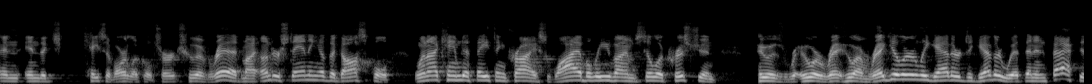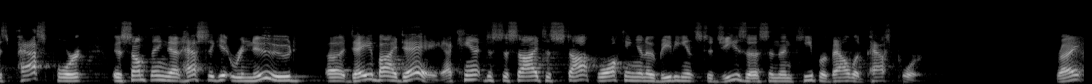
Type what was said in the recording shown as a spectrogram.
in, in the case of our local church, who have read my understanding of the gospel, when I came to faith in Christ, why I believe I'm still a Christian, who, is, who, are, who I'm regularly gathered together with. And in fact, this passport is something that has to get renewed uh, day by day. I can't just decide to stop walking in obedience to Jesus and then keep a valid passport. Right?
